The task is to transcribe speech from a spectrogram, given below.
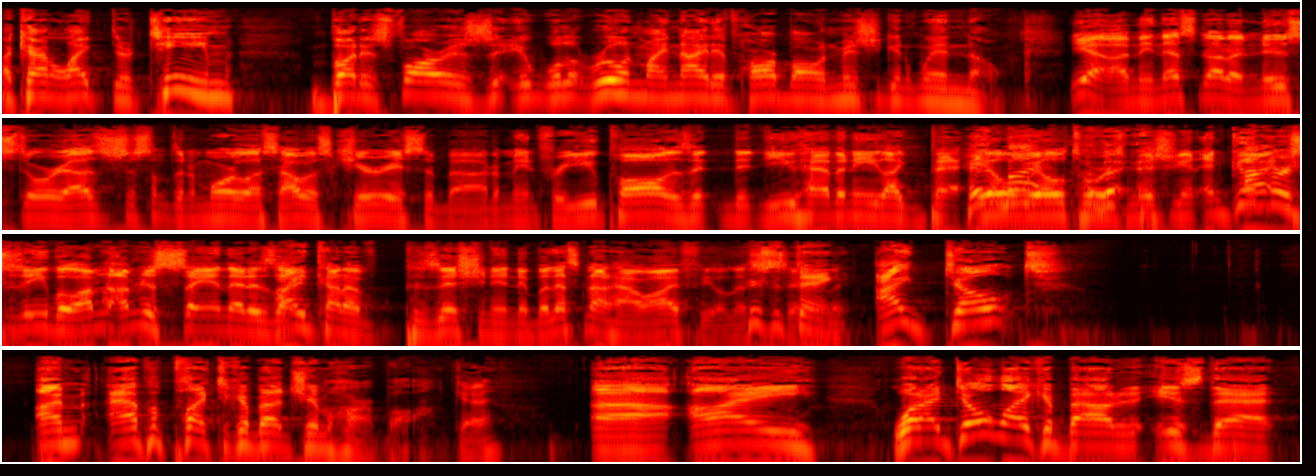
I kind of like their team, but as far as it, will it ruin my night if Harbaugh and Michigan win? No. Yeah, I mean that's not a news story. That was just something more or less I was curious about. I mean, for you, Paul, is it? Did you have any like be- Hey, ill my- will towards I- Michigan? And good I- versus evil. I'm, I'm just saying that as like kind of positioning it, but that's not how I feel. Here's the Necessarily. thing. I don't. I'm apoplectic about Jim Harbaugh. Okay. Uh, I what I don't like about it is that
